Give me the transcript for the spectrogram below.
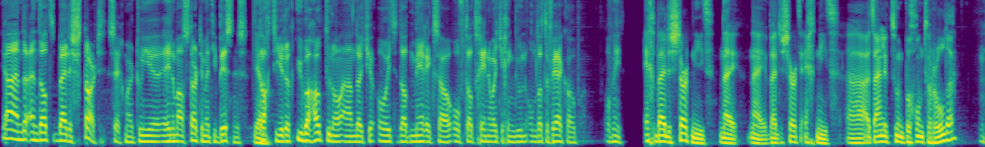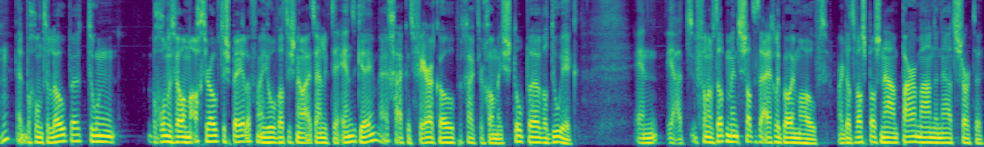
Ja, en, en dat bij de start, zeg maar, toen je helemaal startte met die business. Dacht je er überhaupt toen al aan dat je ooit dat merk zou, of datgene wat je ging doen, om dat te verkopen? Of niet? Echt bij de start niet. Nee, nee bij de start echt niet. Uh, uiteindelijk toen het begon te rollen, mm het begon te lopen, toen begon het wel in mijn achterhoofd te spelen. Van joh, wat is nou uiteindelijk de endgame? Ga ik het verkopen? Ga ik er gewoon mee stoppen? Wat doe ik? En ja, vanaf dat moment zat het eigenlijk wel in mijn hoofd. Maar dat was pas na een paar maanden na het starten.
